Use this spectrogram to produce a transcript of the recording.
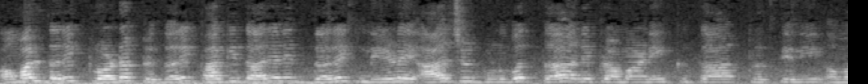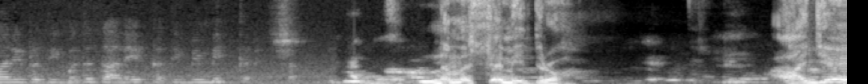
અમારી દરેક પ્રોડક્ટ દરેક ભાગીદારી અને દરેક નિર્ણય આ જ ગુણવત્તા અને પ્રામાણિકતા પ્રત્યેની અમારી પ્રતિબદ્ધતાને પ્રતિબિંબિત કરે છે. નમસ્તે મિત્રો. આજે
